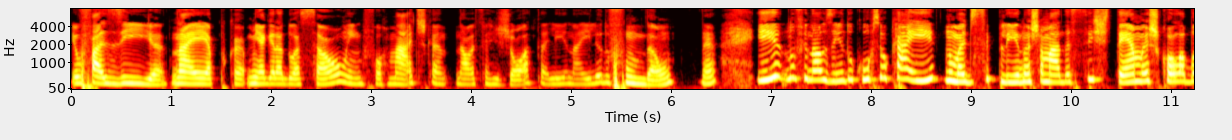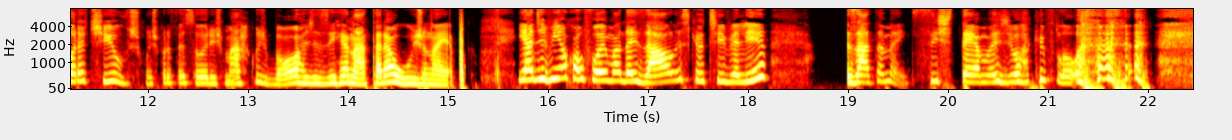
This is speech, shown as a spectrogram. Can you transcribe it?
Eu fazia, na época, minha graduação em informática na UFRJ, ali na Ilha do Fundão, né? E no finalzinho do curso eu caí numa disciplina chamada Sistemas Colaborativos, com os professores Marcos Borges e Renata Araújo na época. E adivinha qual foi uma das aulas que eu tive ali? Exatamente, sistemas de workflow.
